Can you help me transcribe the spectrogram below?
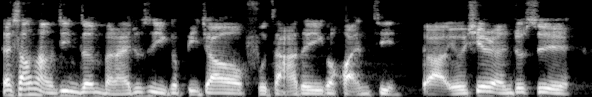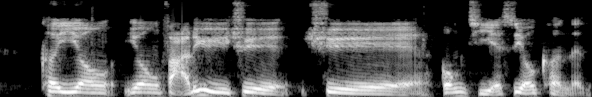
在商场竞争本来就是一个比较复杂的一个环境，对吧？有些人就是可以用用法律去去攻击，也是有可能。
